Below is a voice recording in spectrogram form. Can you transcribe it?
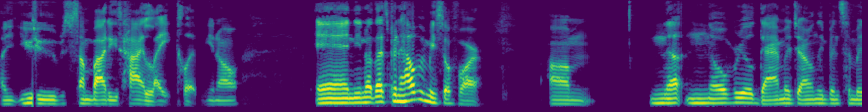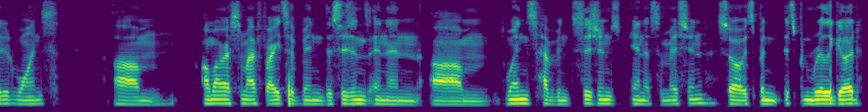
a YouTube somebody's highlight clip. You know, and you know that's been helping me so far. Um, no, no real damage. I only been submitted once. Um, all my rest of my fights have been decisions, and then um, wins have been decisions and a submission. So it's been it's been really good.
